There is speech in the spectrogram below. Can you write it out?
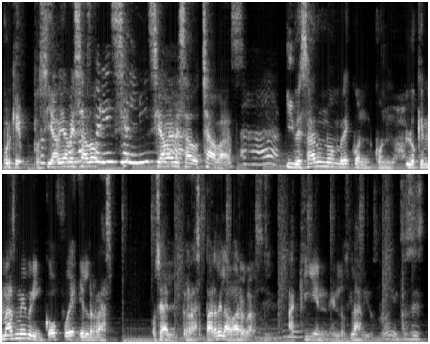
porque pues sí sea, había una besado, experiencia sí, linda. sí había besado chavas Ajá. y besar un hombre con, con lo que más me brincó fue el rasp, o sea, el raspar de la barba Sí. aquí en, en los labios, ¿no? Y entonces.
